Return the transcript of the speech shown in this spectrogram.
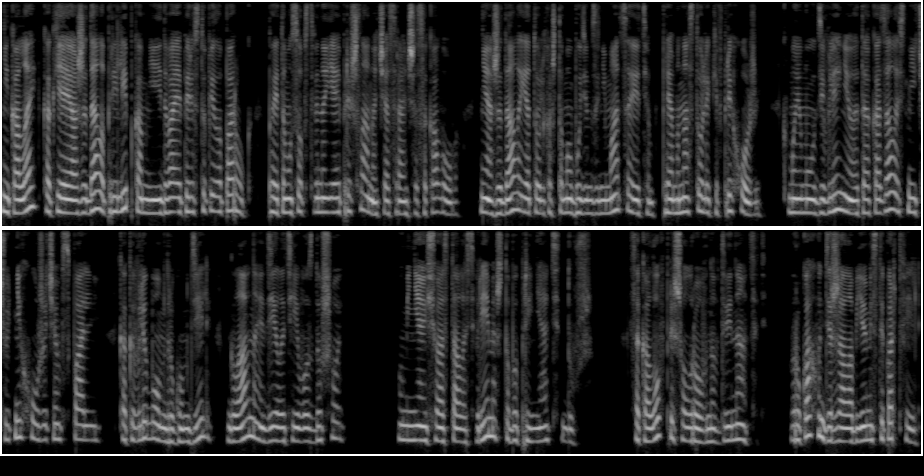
Николай, как я и ожидала, прилип ко мне, едва я переступила порог, поэтому, собственно, я и пришла на час раньше Соколова. Не ожидала я только, что мы будем заниматься этим прямо на столике в прихожей. К моему удивлению, это оказалось ничуть не хуже, чем в спальне. Как и в любом другом деле, главное — делать его с душой. У меня еще осталось время, чтобы принять душ. Соколов пришел ровно в двенадцать. В руках он держал объемистый портфель.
